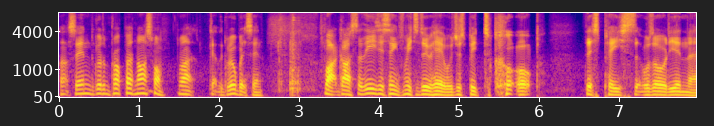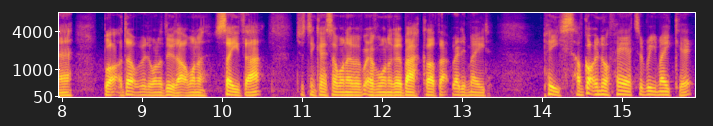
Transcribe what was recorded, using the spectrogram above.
That's in, good and proper, nice one. Right, get the grill bits in. Right guys, so the easiest thing for me to do here would just be to cut up this piece that was already in there, but I don't really want to do that. I want to save that just in case I want to ever, ever want to go back. i have that ready-made piece. I've got enough here to remake it,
